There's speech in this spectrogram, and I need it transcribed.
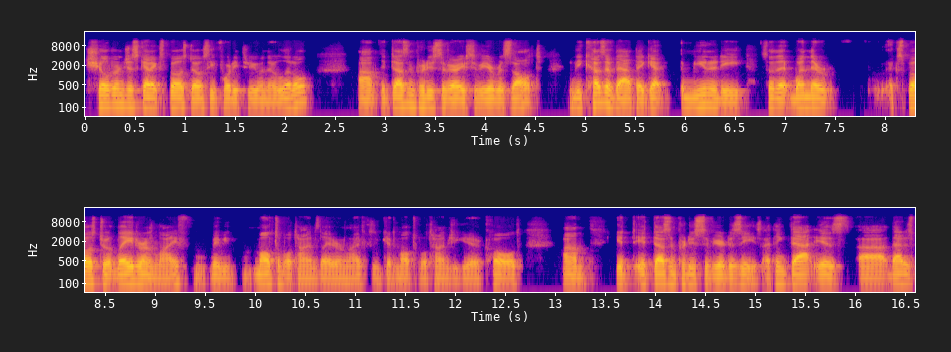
children just get exposed to OC43 when they're little. Um, it doesn't produce a very severe result. And because of that, they get immunity so that when they're exposed to it later in life, maybe multiple times later in life, because you get multiple times you get a cold, um, it, it doesn't produce severe disease. I think that is uh, that is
